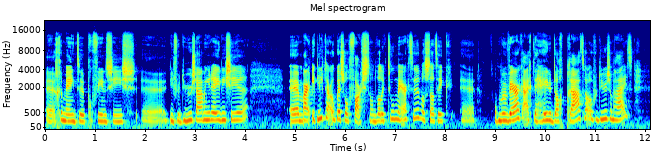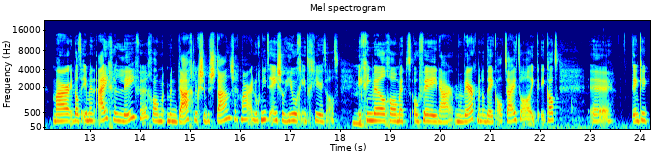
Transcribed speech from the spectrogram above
uh, gemeenten, provincies die verduurzaming realiseren? Uh, maar ik liep daar ook best wel vast. Want wat ik toen merkte was dat ik uh, op mijn werk eigenlijk de hele dag praatte over duurzaamheid. Maar dat in mijn eigen leven, gewoon mijn dagelijkse bestaan, zeg maar, nog niet eens zo heel geïntegreerd had. Hmm. Ik ging wel gewoon met OV naar mijn werk, maar dat deed ik altijd al. Ik, ik had, uh, denk ik,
